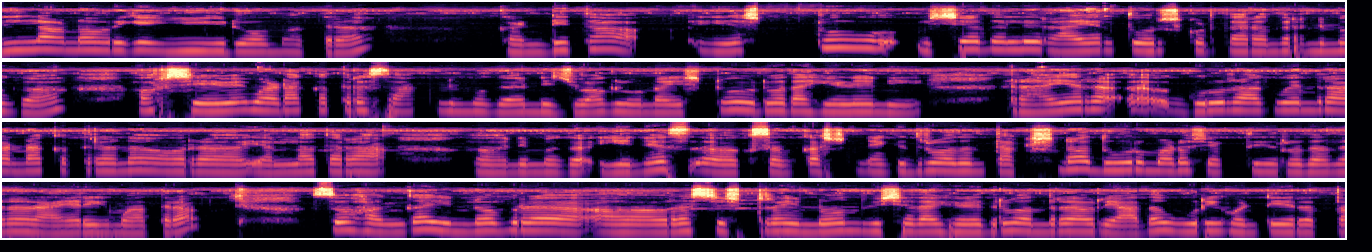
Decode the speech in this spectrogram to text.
ಇಲ್ಲ ಅನ್ನೋರಿಗೆ ಈ ವಿಡಿಯೋ ಮಾತ್ರ. ಖಂಡಿತ ಎಷ್ಟು ವಿಷಯದಲ್ಲಿ ರಾಯರು ತೋರಿಸ್ಕೊಡ್ತಾರೆ ಅಂದ್ರೆ ನಿಮಗೆ ಅವ್ರ ಸೇವೆ ಮಾಡಾಕತ್ರ ಸಾಕು ನಿಮಗೆ, ನಿಜವಾಗ್ಲೂ. ನಾ ಎಷ್ಟೋ ವಿಡಿಯೋದಾಗ ಹೇಳೀನಿ. ರಾಯರ ಗುರು ರಾಘವೇಂದ್ರ ಅನ್ನಕತ್ರನ ಅವರ ಎಲ್ಲ ಥರ ನಿಮಗೆ ಏನೇ ಸಂಕಷ್ಟನಾಗಿದ್ರು ಅದನ್ನ ತಕ್ಷಣ ದೂರ ಮಾಡೋ ಶಕ್ತಿ ಇರೋದಂದ್ರೆ ರಾಯರಿಗೆ ಮಾತ್ರ. ಸೊ, ಹಂಗೆ ಇನ್ನೊಬ್ಬರ ಅವರ ಸಿಸ್ಟ್ರ ಇನ್ನೊಂದು ವಿಷಯದಾಗ ಹೇಳಿದ್ರು ಅಂದ್ರೆ ಅವ್ರು ಯಾವುದೋ ಊರಿಗೆ ಹೊಂಟಿರತ್ತ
